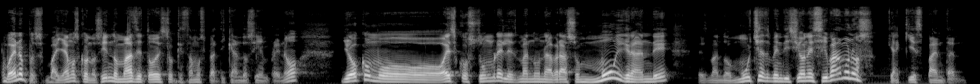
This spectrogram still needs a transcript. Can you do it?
bueno, pues vayamos conociendo más de todo esto que estamos platicando siempre, ¿no? Yo, como es costumbre, les mando un abrazo muy grande, les mando muchas bendiciones y vámonos, que aquí espantan.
